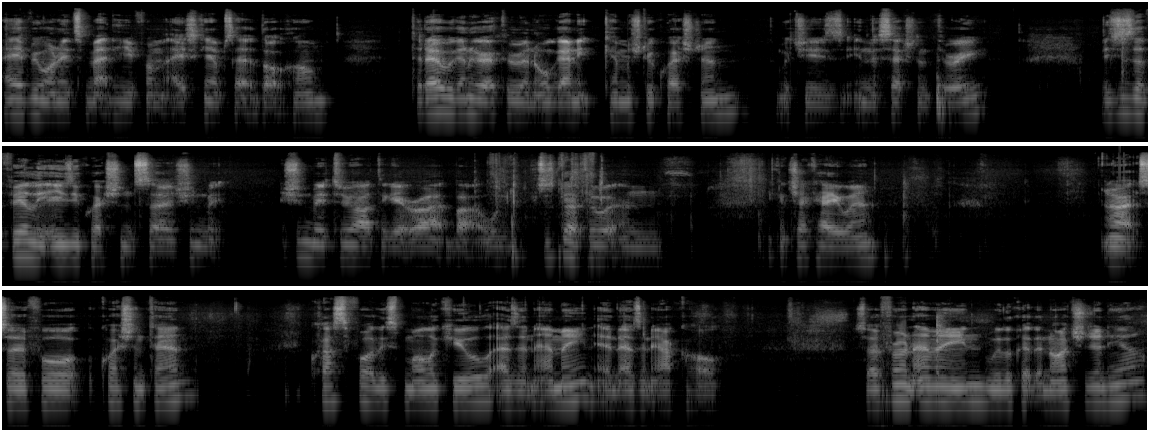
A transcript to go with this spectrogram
Hey everyone, it's Matt here from acegamsat.com. Today we're going to go through an organic chemistry question, which is in the section 3. This is a fairly easy question, so it shouldn't be, it shouldn't be too hard to get right, but we'll just go through it and you can check how you went. Alright, so for question 10, classify this molecule as an amine and as an alcohol. So for an amine, we look at the nitrogen here,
